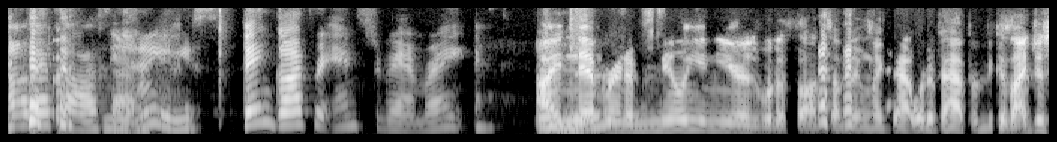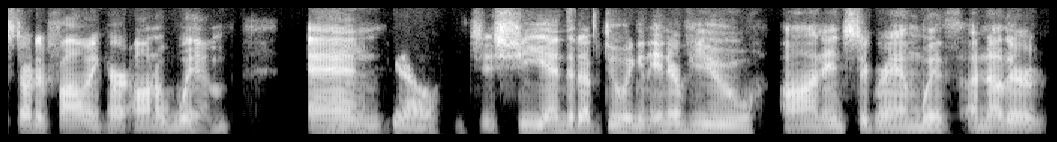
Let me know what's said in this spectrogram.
Oh, that's awesome. Nice. Thank God for Instagram, right? I Mhm. never in a million years would have thought something like that would have happened because I just started following her on a whim. And you know she ended up doing an interview on instagram with another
